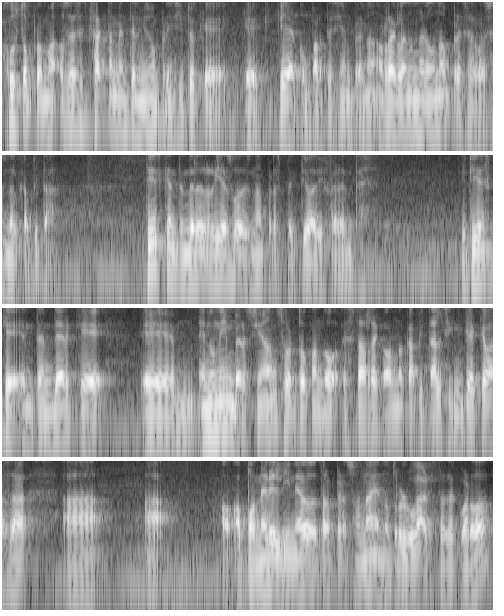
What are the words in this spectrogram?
justo o sea, es exactamente el mismo principio que, que, ella comparte siempre, ¿no? Regla número uno, preservación del capital. Tienes que entender el riesgo desde una perspectiva diferente. Y tienes que entender que eh, en una inversión, sobre todo cuando estás recaudando capital, significa que vas a, a, a, poner el dinero de otra persona en otro lugar, ¿estás de acuerdo?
